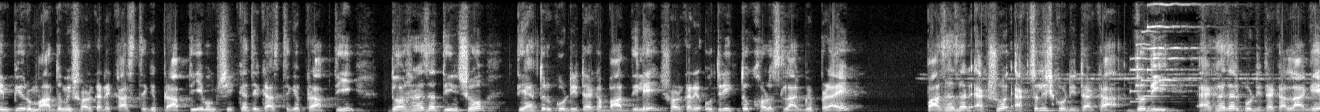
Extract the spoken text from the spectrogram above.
এমপিওর মাধ্যমে সরকারের কাছ থেকে প্রাপ্তি এবং শিক্ষার্থীর কাছ থেকে প্রাপ্তি দশ হাজার তিনশো তিয়াত্তর কোটি টাকা বাদ দিলে সরকারের অতিরিক্ত খরচ লাগবে প্রায় পাঁচ হাজার একশো একচল্লিশ কোটি টাকা। যদি এক হাজার কোটি টাকা লাগে,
